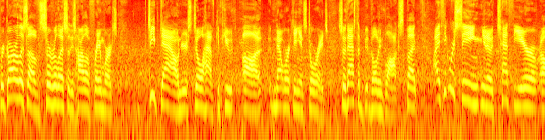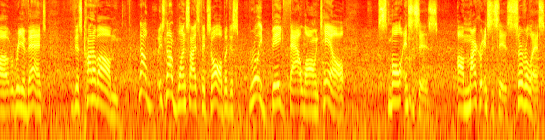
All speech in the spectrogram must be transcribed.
regardless of serverless or these high level frameworks, deep down, you still have compute, uh, networking, and storage. So that's the building blocks. But I think we're seeing, you know, 10th year uh, reInvent, this kind of, um, not, it's not one size fits all, but this really big, fat, long tail, small instances, uh, micro instances, serverless,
